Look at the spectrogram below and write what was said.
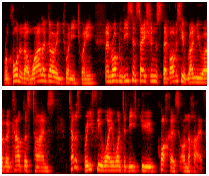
recorded a while ago in 2020. And Robin, these sensations, they've obviously run you over countless times. Tell us briefly why you wanted these two quackers on the hive.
